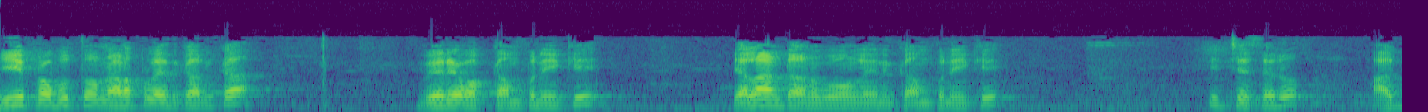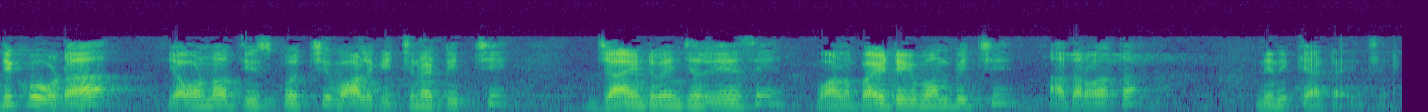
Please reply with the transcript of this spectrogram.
ఈ ప్రభుత్వం నడపలేదు కనుక వేరే ఒక కంపెనీకి ఎలాంటి అనుభవం లేని కంపెనీకి ఇచ్చేశారు. అది కూడా ఎవరినో తీసుకొచ్చి వాళ్ళకి ఇచ్చినట్టు ఇచ్చి జాయింట్ వెంచర్ చేసి వాళ్ళని బయటికి పంపించి ఆ తర్వాత దీనికి కేటాయించారు.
